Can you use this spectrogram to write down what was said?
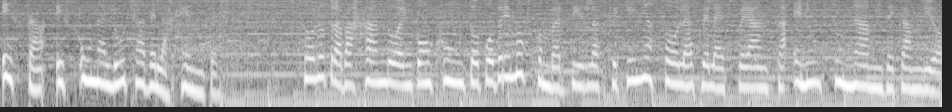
Esta es una lucha de la gente. Solo trabajando en conjunto podremos convertir las pequeñas olas de la esperanza en un tsunami de cambio.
